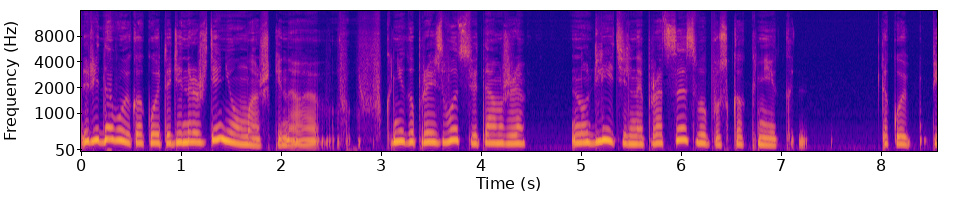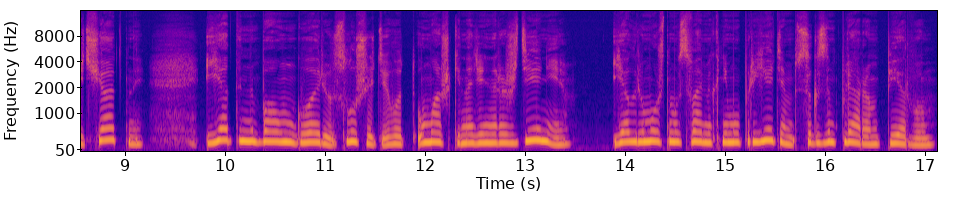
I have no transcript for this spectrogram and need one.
рядовой какой-то день рождения у Машкина, а в книгопроизводстве там же ну, длительный процесс выпуска книг, такой печатный. И я Тенбаум говорю, слушайте, вот у Машки на день рождения, я говорю, может, мы с вами к нему приедем с экземпляром первым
